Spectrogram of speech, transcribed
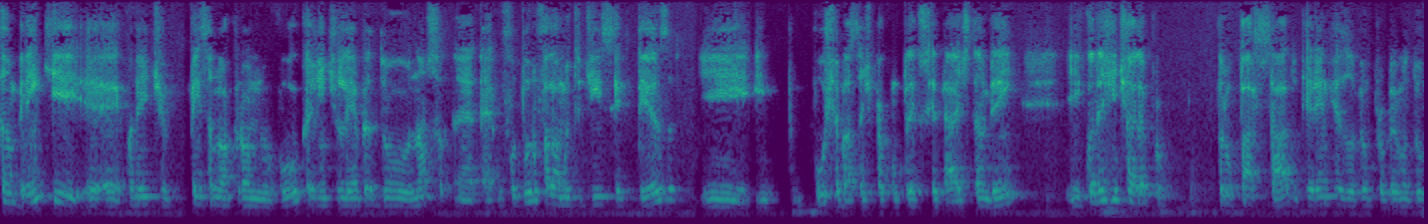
também que é, é quando a gente pensa no acrônimo VUCA, a gente lembra do não é, é, o futuro fala muito de incerteza e, e puxa bastante para a complexidade também. E quando a gente olha para o passado, querendo resolver um problema do,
